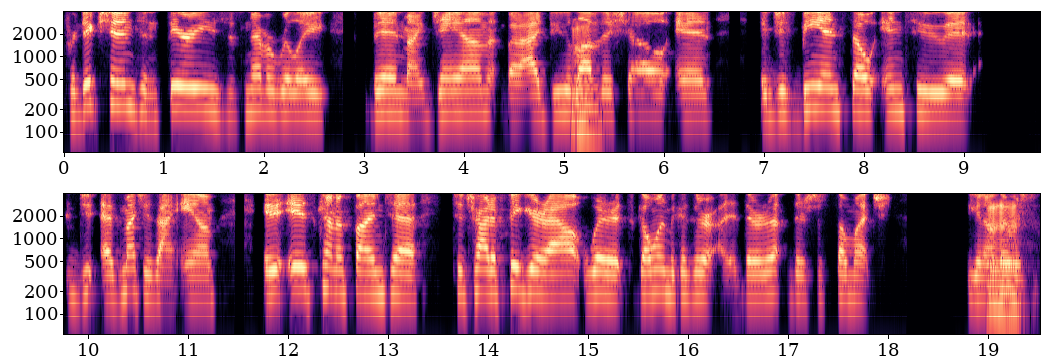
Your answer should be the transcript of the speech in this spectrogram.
predictions and theories has never really been my jam but i do mm-hmm. love this show and and just being so into it as much as i am it is kind of fun to to try to figure out where it's going because there there there's just so much you know mm. there was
